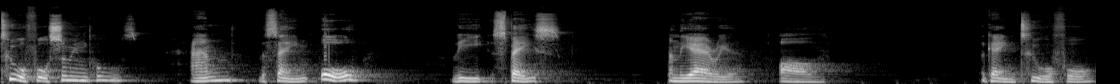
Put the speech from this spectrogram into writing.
two or four swimming pools and the same, or the space and the area of again, two or four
